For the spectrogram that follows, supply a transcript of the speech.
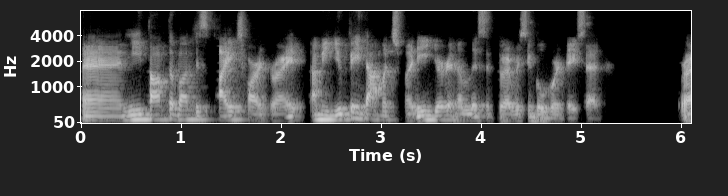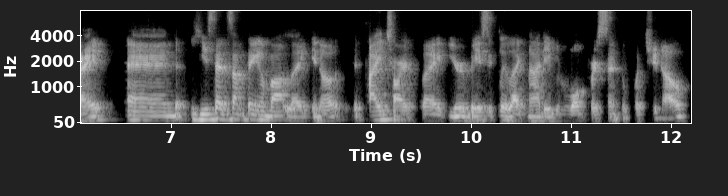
and he talked about this pie chart, right? I mean, you pay that much money, you're going to listen to every single word they said, right? And he said something about like, you know, the pie chart, like you're basically like not even 1% of what you know.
